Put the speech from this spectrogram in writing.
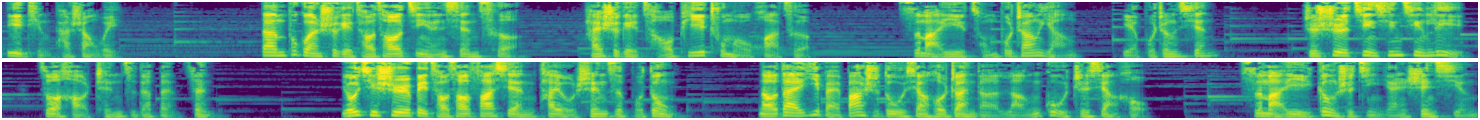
力挺他上位。但不管是给曹操进言献策，还是给曹丕出谋划策，司马懿从不张扬，也不争先，只是尽心尽力。做好臣子的本分，尤其是被曹操发现他有身子不动、脑袋一百八十度向后转的狼顾之相后，司马懿更是谨言慎行，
